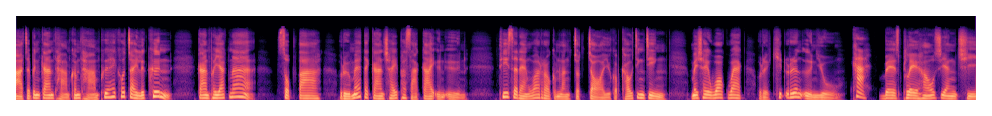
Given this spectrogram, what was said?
อาจจะเป็นการถามคำถามเพื่อให้เข้าใจลึกขึ้น การพยักหน้า สบตา หรือแม้แต่การใช้ภาษากายอื่น ๆ ที่แสดงว่าเรากำลังจดจ่ออยู่กับเขาจริง ๆ ไม่ใช่วอกแวกหรือคิดเรื่องอื่นอยู่ ค่ะ Base Playhouse ยังชี้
